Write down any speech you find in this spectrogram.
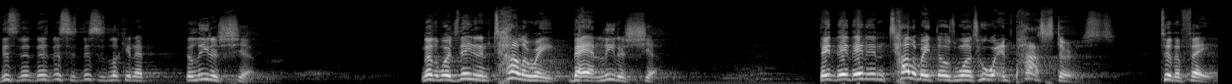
This, this, this, is, this is looking at the leadership. In other words, they didn't tolerate bad leadership. They, they, they didn't tolerate those ones who were imposters to the faith.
